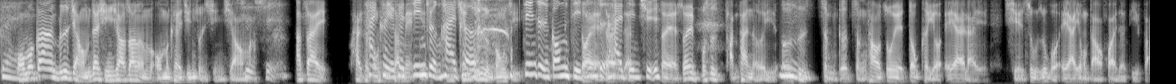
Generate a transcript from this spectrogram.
对，我们刚才不是讲我们在行销上面，我们可以精准行销嘛？是是。啊，在骇客骇客也可以精准骇客，精准攻击，精准攻击，精准骇进去。对，所以不是谈判而已，而是整个整套作业都可以由 AI 来协助，如果 AI 用到坏的地方。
